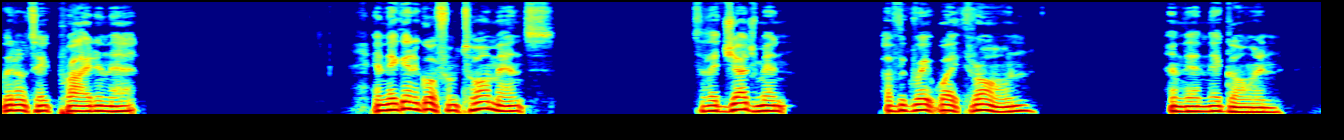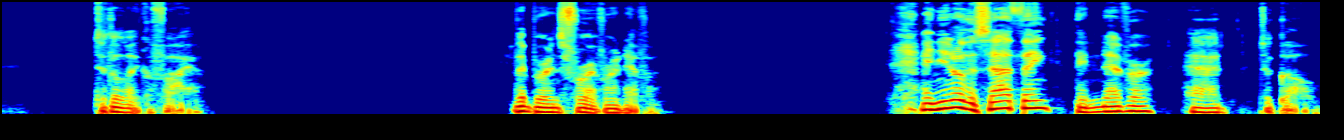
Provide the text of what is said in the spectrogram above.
We don't take pride in that. And they're going to go from torments to the judgment of the great white throne, and then they're going to the lake of fire that burns forever and ever. And you know the sad thing? They never had to go.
